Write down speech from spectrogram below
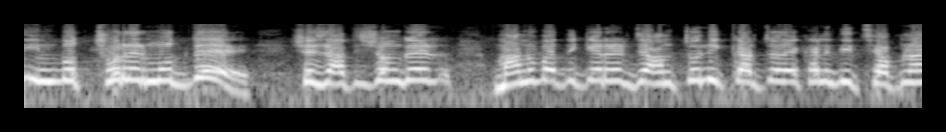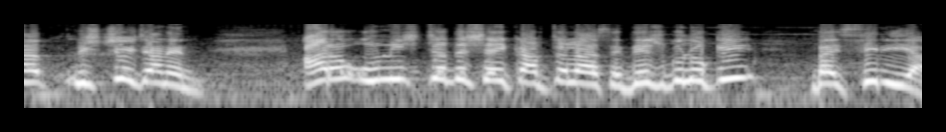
তিন বছরের মধ্যে সে জাতিসংঘের মানবাধিকারের যে আঞ্চলিক কার্যালয় এখানে দিচ্ছে, আপনারা নিশ্চয়ই জানেন আরও উনিশটা দেশে এই কার্যালয় আছে। দেশগুলো কি? বাই সিরিয়া।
